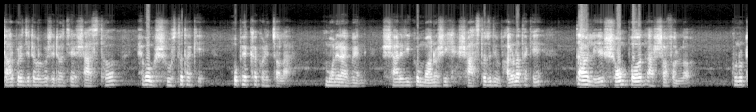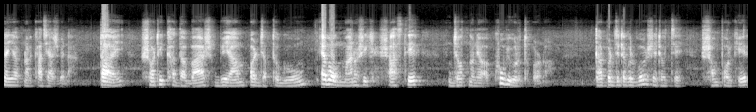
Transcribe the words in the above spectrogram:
তারপরে যেটা বলব সেটা হচ্ছে স্বাস্থ্য এবং সুস্থতাকে উপেক্ষা করে চলা। মনে রাখবেন, শারীরিক ও মানসিক স্বাস্থ্য যদি ভালো না থাকে, তাহলে সম্পদ আর সাফল্য কোনোটাই আপনার কাজে আসবে না। তাই সঠিক খাদ্যাভ্যাস, ব্যায়াম, পর্যাপ্ত ঘুম এবং মানসিক স্বাস্থ্যের যত্ন নেওয়া খুবই গুরুত্বপূর্ণ। তারপর যেটা বলব সেটা হচ্ছে সম্পর্কের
